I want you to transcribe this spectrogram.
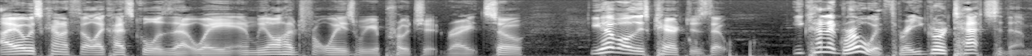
I always kind of felt like high school was that way, and we all have different ways we approach it, right? So you have all these characters that you kind of grow with, right? You grow attached to them.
